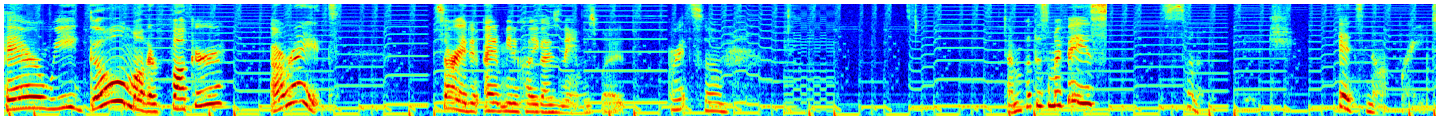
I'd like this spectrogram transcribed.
There we go, motherfucker. All right. Sorry, I didn't, I didn't mean to call you guys names, but all right. So time to put this on my face. Son of a bitch. It's not right.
